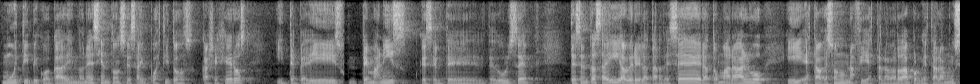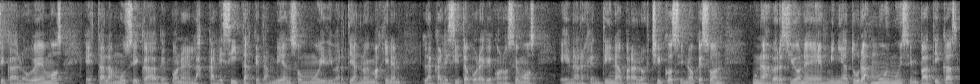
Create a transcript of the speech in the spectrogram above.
muy típico acá de Indonesia. Entonces hay puestitos callejeros y te pedís té manís, que es el té, el té dulce. Te sentás ahí a ver el atardecer, a tomar algo y está, son una fiesta, la verdad, porque está la música de los vemos, está la música que ponen en las calecitas, que también son muy divertidas. No imaginen la calecita por ahí que conocemos en Argentina para los chicos, sino que son unas versiones miniaturas muy, muy simpáticas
